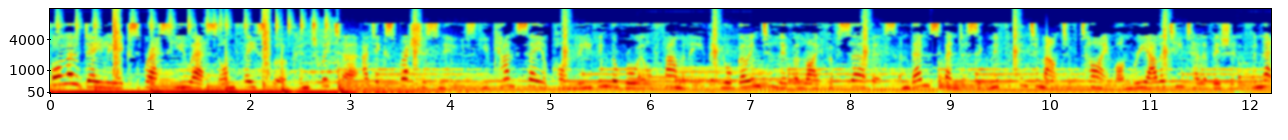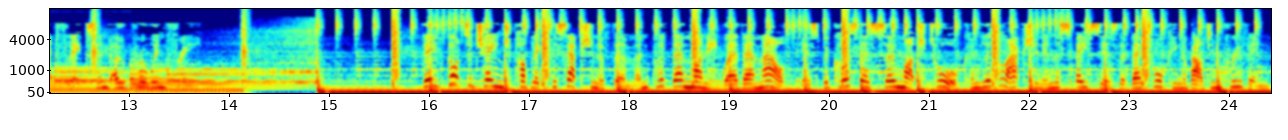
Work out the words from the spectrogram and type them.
Follow Daily Express US on Facebook and Twitter at Express US News. You can't say upon leaving the royal family that you're going to live a life of service and then spend a significant amount of time on reality television for Netflix and Oprah Winfrey. They've got to change public perception of them and put their money where their mouth is because there's so much talk and little action in the spaces that they're talking about improving.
